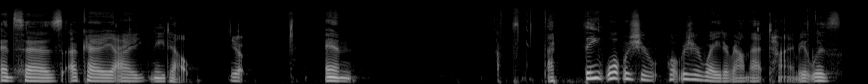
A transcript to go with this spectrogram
and says, Okay, I need help. Yep. And think what was your what was your weight around that time? It was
